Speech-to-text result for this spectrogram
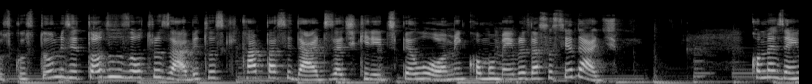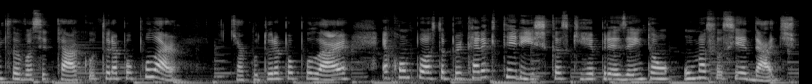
os costumes e todos os outros hábitos e capacidades adquiridos pelo homem como membro da sociedade. Como exemplo, eu vou citar a cultura popular, que a cultura popular é composta por características que representam uma sociedade,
